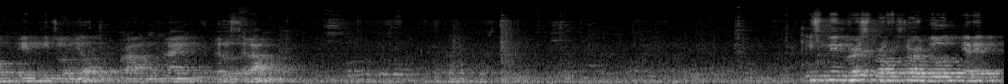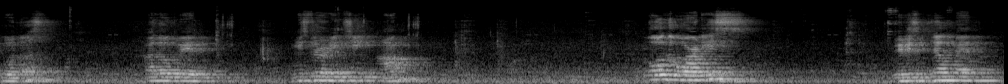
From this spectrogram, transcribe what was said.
Wilfredo Lemke Jr. from NICE Jerusalem, his members, Professor Don Eric Bonos, along with Mr. Richie Ang, all the awardees, ladies and gentlemen,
